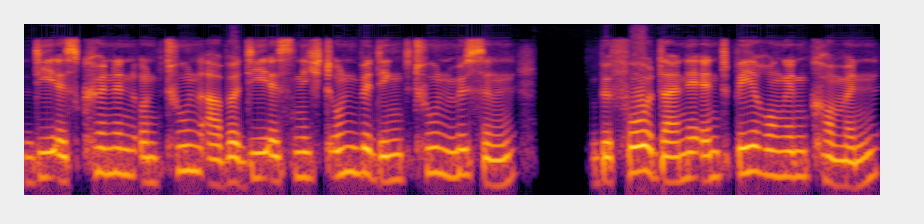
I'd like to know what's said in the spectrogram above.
die es können und tun aber die es nicht unbedingt tun müssen, bevor deine Entbehrungen kommen,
